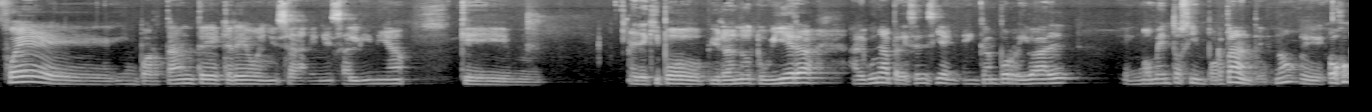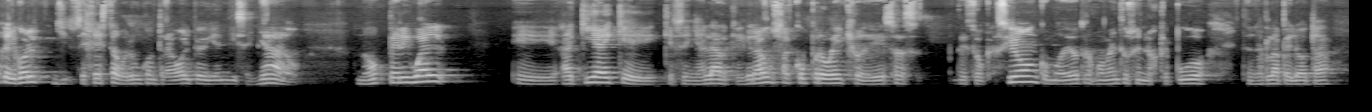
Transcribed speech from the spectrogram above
Fue importante, creo, en esa, en esa línea que el equipo piurano tuviera alguna presencia en, campo rival en momentos importantes, ¿no? Eh, ojo que el gol se gesta por un contragolpe bien diseñado, ¿no? Pero igual eh, aquí hay que, señalar que Grau sacó provecho de, esas, de esa ocasión, como de otros momentos en los que pudo tener la pelota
